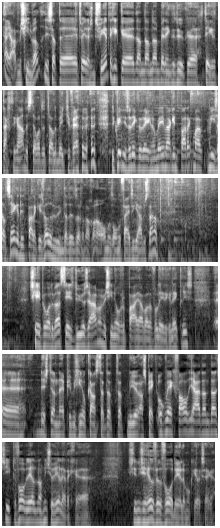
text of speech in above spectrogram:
Nou ja, misschien wel. Is dat uh, 2040? Ik, uh, dan, dan, dan ben ik natuurlijk uh, tegen de 80 aan, dus dan wordt het wel een beetje verder. dus ik weet niet of ik dat nog meemaak in het park, maar wie zal het zeggen? Dit park is wel de bedoeling dat het er nog 100, 150 jaar bestaat. Schepen worden wel steeds duurzamer, misschien over een paar jaar wel volledig elektrisch. Dus dan heb je misschien ook kans dat dat, dat milieuaspect ook wegvalt. Ja, dan, dan zie ik de voordelen nog niet zo heel erg. Ik zie niet zo heel veel voordelen, moet ik eerlijk zeggen.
